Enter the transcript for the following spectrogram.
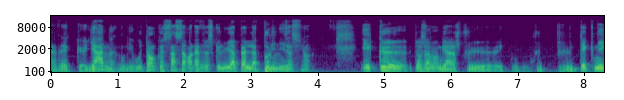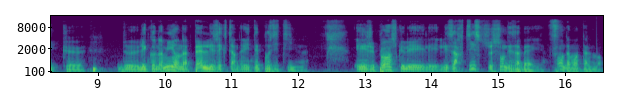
avec Yann Mouli-Bouton que ça, ça relève de ce que lui appelle la pollinisation. Et que, dans un langage plus, plus, technique de l'économie, on appelle les externalités positives. Et je pense que les, artistes, ce sont des abeilles, fondamentalement.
